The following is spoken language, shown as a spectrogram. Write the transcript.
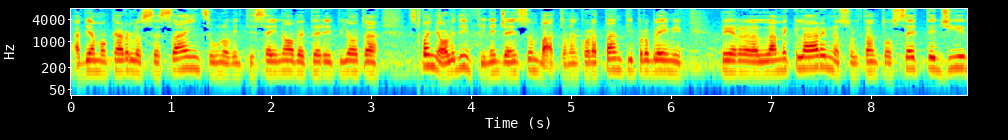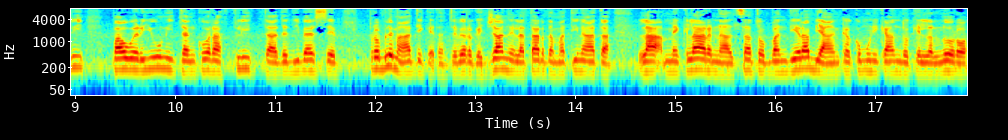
abbiamo Carlos Sainz 1.26.9 per il pilota spagnolo ed infine Jenson Button. Ancora tanti problemi per la McLaren, soltanto 7 giri, power unit ancora afflitta da diverse problematiche, tant'è vero che già nella tarda mattinata la McLaren ha alzato bandiera bianca comunicando che la loro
